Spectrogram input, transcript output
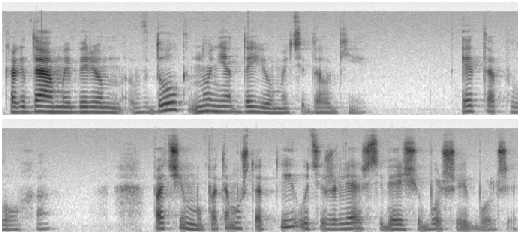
когда мы берем в долг, но не отдаем эти долги. Это плохо. Почему? Потому что ты утяжеляешь себя еще больше и больше.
